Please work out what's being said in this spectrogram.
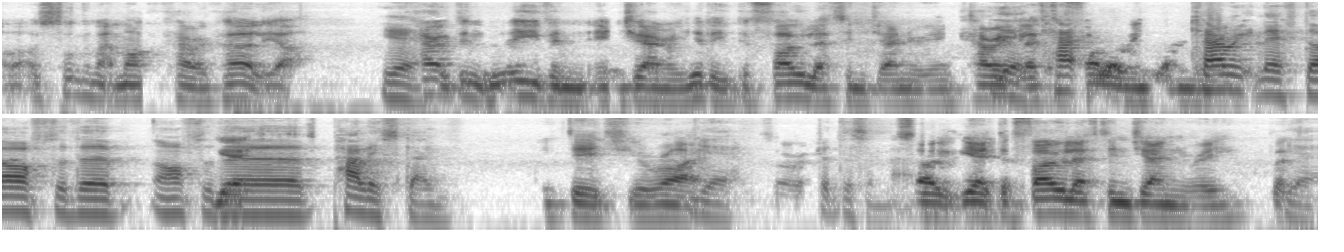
I was talking about Michael Carrick earlier. Yeah. Carrick didn't leave in, in January, did he? Defoe left in January, and Carrick yeah, left Car- the following January. Carrick left after the after Yes. the Palace game. He did. You're right. Yeah, Sorry. but doesn't matter. So yeah, Defoe left in January, but Yeah.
